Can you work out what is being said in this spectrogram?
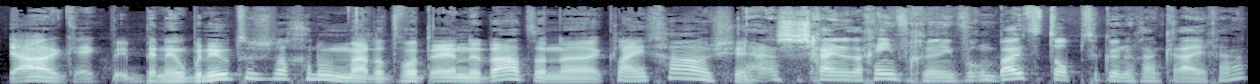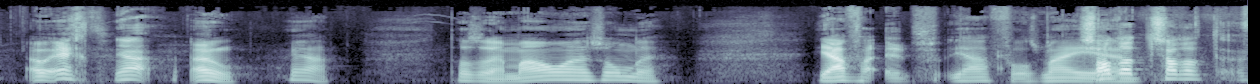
ja, ik, ik, ben heel benieuwd hoe ze dat gaan doen. Maar dat wordt inderdaad een eh, klein chaosje. Ja, en ze schijnen daar geen vergunning voor een buitentop te kunnen gaan krijgen. hè? Oh, echt? Ja. Oh, ja. Dat is helemaal eh, zonde. Ja, het- ja, volgens mij... Zal eh, dat, zal dat eh,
